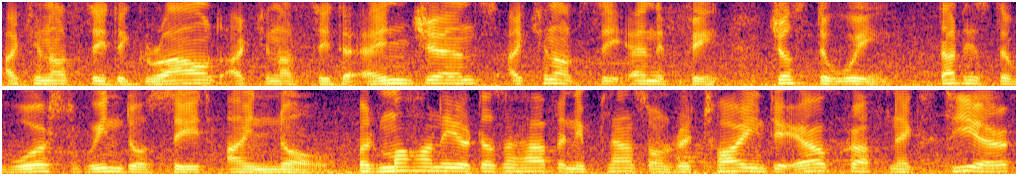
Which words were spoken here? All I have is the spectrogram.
I cannot see the ground I cannot see the engines I cannot see anything just the wing. That is the worst window seat I know. But Mahan Air doesn't have any plans on retiring the aircraft next year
